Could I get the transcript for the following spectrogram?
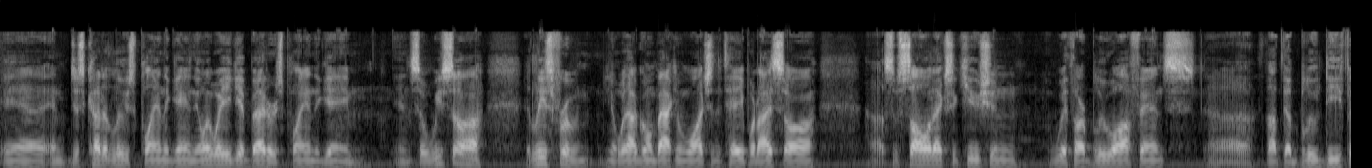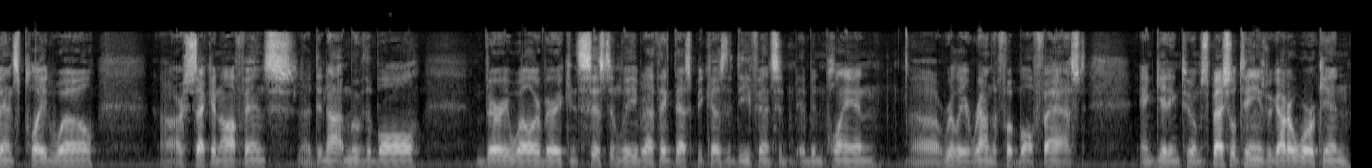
and, and just cut it loose, playing the game. The only way you get better is playing the game. And so we saw, at least from you know, without going back and watching the tape, what I saw, uh, some solid execution with our blue offense. Uh, thought the blue defense played well. Uh, our second offense uh, did not move the ball very well or very consistently, but I think that's because the defense had, had been playing uh, really around the football fast and getting to them. Special teams, we got our work in,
